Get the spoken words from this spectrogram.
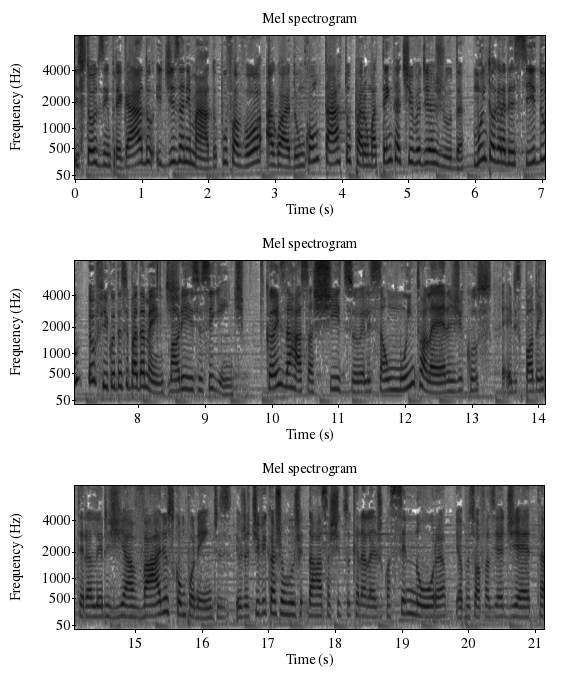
Estou desempregado e desanimado. Por favor, aguardo um contato para uma tentativa de ajuda. Muito agradecido, eu fico antecipadamente. Maurício, é o seguinte cães da raça Shih Tzu, eles são muito alérgicos. Eles podem ter alergia a vários componentes. Eu já tive cachorro da raça Shih Tzu que era alérgico a cenoura. E a pessoa fazia dieta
